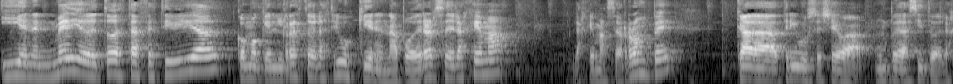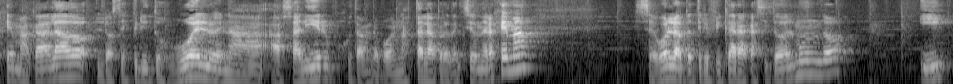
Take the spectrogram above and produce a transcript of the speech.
Y en el medio de toda esta festividad, como que el resto de las tribus quieren apoderarse de la gema, la gema se rompe, cada tribu se lleva un pedacito de la gema a cada lado, los espíritus vuelven a, a salir, justamente porque no está la protección de la gema, se vuelve a petrificar a casi todo el mundo y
